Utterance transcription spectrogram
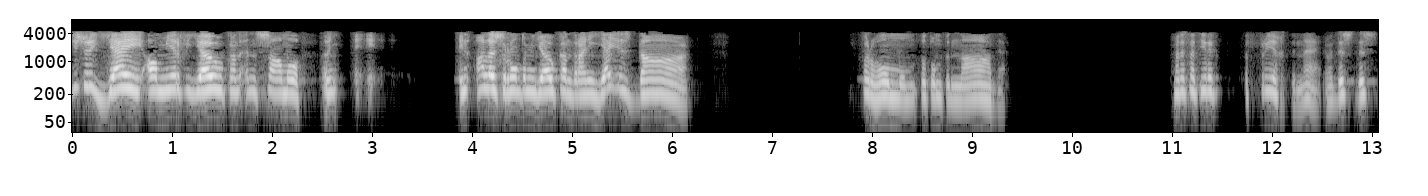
Dis sodat jy al meer vir jou kan insamel en en alles rondom jou kan draai. Jy is daar vir hom om tot hom te nader. Maar dit is natuurlik 'n vreugde, né? Nee, want dis dis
